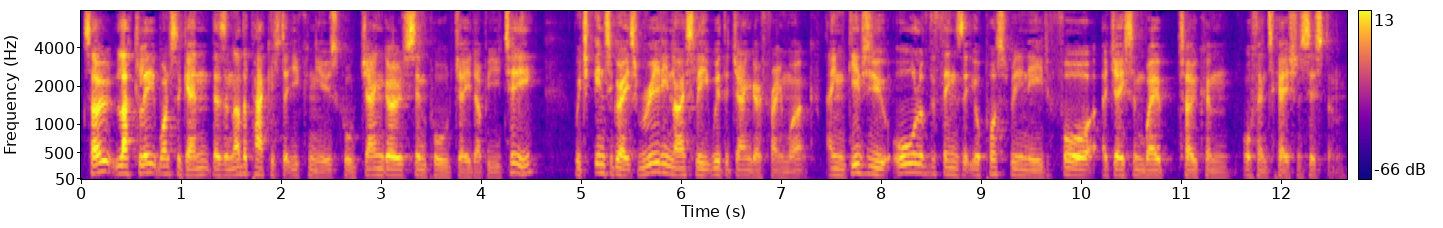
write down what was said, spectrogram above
So luckily, once again, there's another package that you can use called Django Simple JWT, which integrates really nicely with the Django framework and gives you all of the things that you'll possibly need for a JSON Web Token authentication system.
